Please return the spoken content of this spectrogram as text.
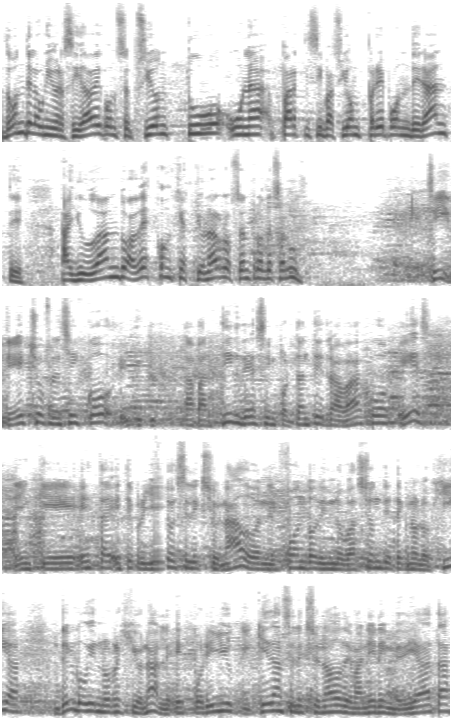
donde la Universidad de Concepción tuvo una participación preponderante, ayudando a descongestionar los centros de salud. Sí, de hecho, Francisco, a partir de ese importante trabajo es en que este proyecto es seleccionado en el Fondo de Innovación de Tecnología del Gobierno Regional. Es por ello que quedan seleccionados de manera inmediata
